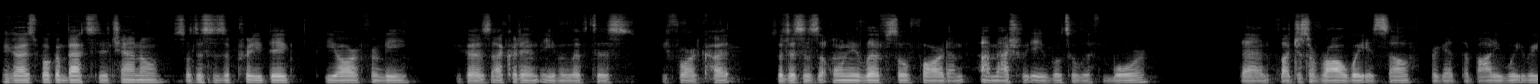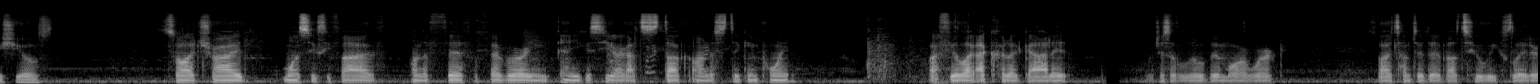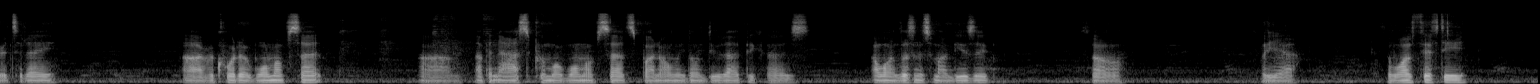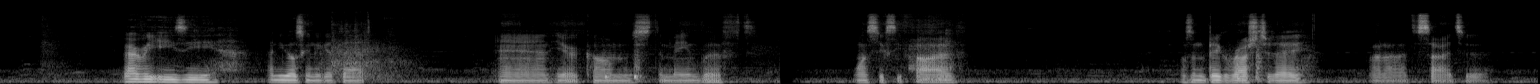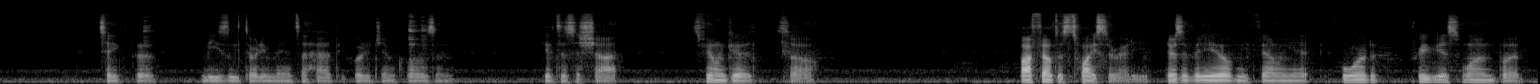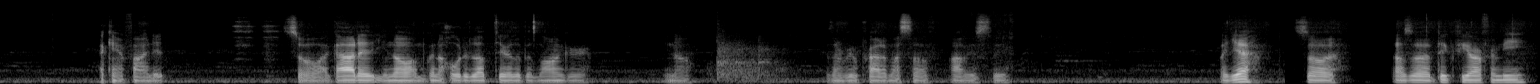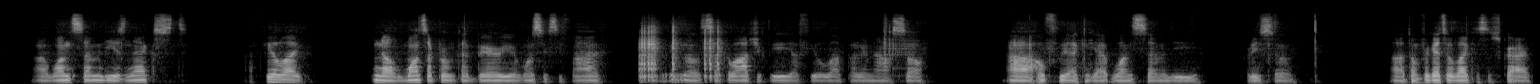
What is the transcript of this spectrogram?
Hey guys, welcome back to the channel. So this is a pretty big PR for me because I couldn't even lift this before I cut. So this is the only lift so far that I'm, I'm actually able to lift more than like just a raw weight itself. Forget the body weight ratios. So I tried 165 on the 5th of February and you can see I got stuck on the sticking point. I feel like I could have got it with just a little bit more work. So I attempted it about two weeks later today. I uh, recorded a warm up set. Um, I've been asked to put more warm up sets, but I normally don't do that because I want to listen to my music. So, but yeah. So 150. Very easy. I knew I was going to get that. And here comes the main lift 165 wasn't a big rush today, but uh, I decided to take the measly 30 minutes I had before the gym closed and give this a shot. It's feeling good, so. But I felt this twice already. There's a video of me filming it before the previous one, but I can't find it. So I got it, you know, I'm gonna hold it up there a little bit longer, you know, because I'm real proud of myself, obviously but yeah, so that was a big PR for me. Uh, 170 is next. I feel like, you know, once I broke that barrier, 165, you know, psychologically, I feel a lot better now. So uh, hopefully I can get 170 pretty soon. Uh, don't forget to like and subscribe.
